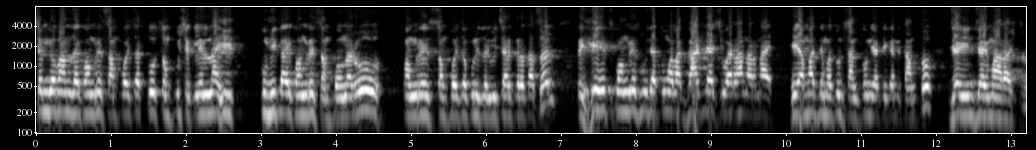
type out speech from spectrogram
चंग बांधलाय काँग्रेस संपवायचा तो संपू शकलेला नाही तुम्ही काय काँग्रेस संपवणार हो? काँग्रेस संपवायचा कोणी जर विचार करत असेल तर हेच काँग्रेस उद्या तुम्हाला गाडल्याशिवाय राहणार नाही. हे या माध्यमातून सांगतो या ठिकाणी थांबतो. जय हिंद जय महाराष्ट्र.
